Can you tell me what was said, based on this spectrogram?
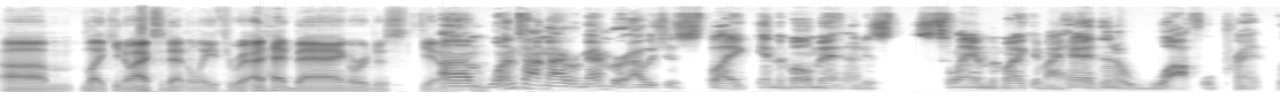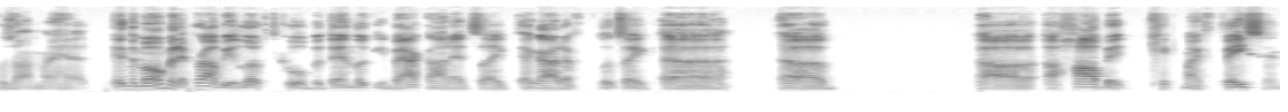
um, like you know, accidentally through a headbang or just you know? Um, one time I remember I was just like in the moment, I just slammed the mic in my head, and then a waffle print was on my head. In the moment, it probably looked cool, but then looking back on it, it's like I got a looks like uh uh uh a hobbit kicked my face in.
